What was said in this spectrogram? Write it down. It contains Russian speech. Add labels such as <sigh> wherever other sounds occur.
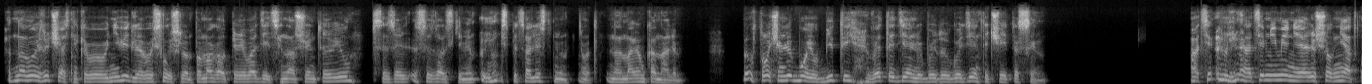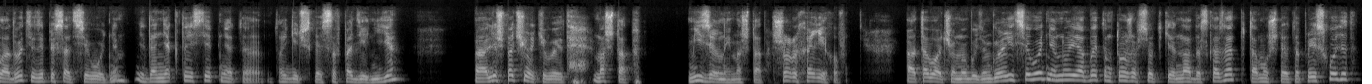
Одного из участников вы его не видели, вы слышали, он помогал переводить наше интервью с, с израильскими <clears throat> специалистами вот, на моем канале. Ну, впрочем, любой убитый в этот день, любой другой день – это чей-то сын. А тем, <clears throat> а тем не менее, я решил не откладывать и записать сегодня. И до некоторой степени это трагическое совпадение. А лишь подчеркивает масштаб, мизерный масштаб шорох орехов того, о чем мы будем говорить сегодня. Ну и об этом тоже все-таки надо сказать, потому что это происходит.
